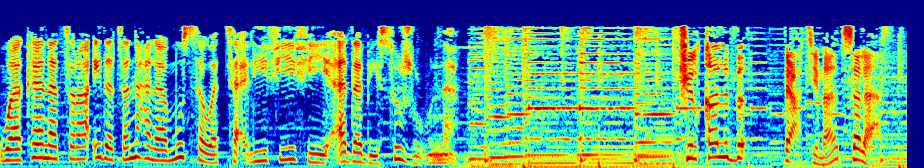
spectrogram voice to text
وكانت رائدة على مستوى التأليف في أدب السجون. في القلب اعتماد سلام.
